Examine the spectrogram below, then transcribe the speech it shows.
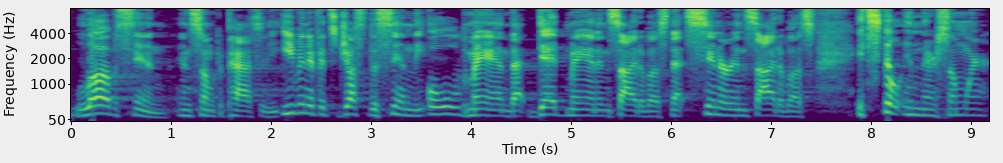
love sin in some capacity, even if it's just the sin, the old man, that dead man inside of us, that sinner inside of us. It's still in there somewhere.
